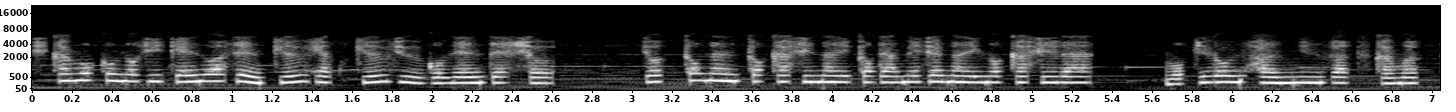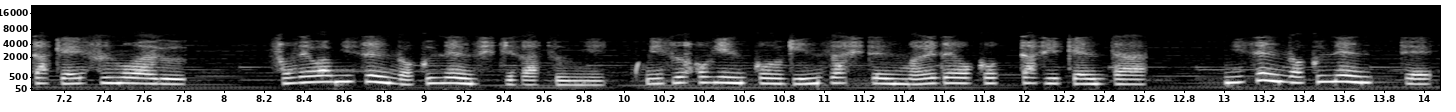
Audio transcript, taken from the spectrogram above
しかもこの事件は1995年でしょ。ちょっとなんとかしないとダメじゃないのかしら。もちろん犯人が捕まったケースもある。それは2006年7月に、みずほ銀行銀座支店前で起こった事件だ。2006年って、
